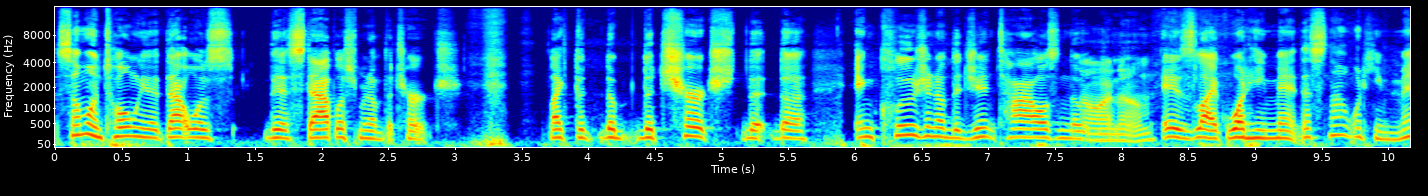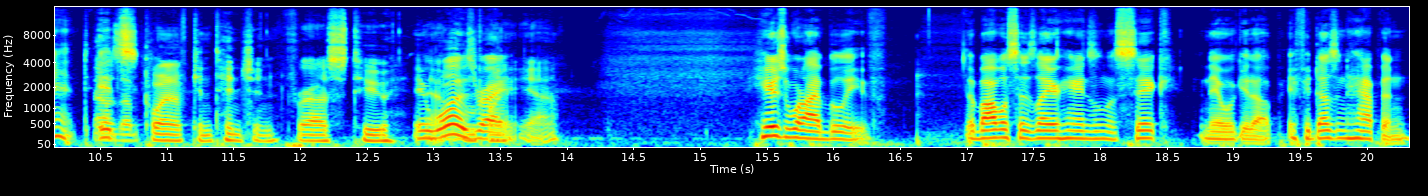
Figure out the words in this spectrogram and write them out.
someone told me that that was the establishment of the church. Like the, the, the church, the, the inclusion of the Gentiles and the Oh, I know. is like what he meant. That's not what he meant. That it's was a point of contention for us too. It was, one point, right. Yeah. here's what I believe. The Bible says, lay your hands on the sick and they will get up. If it doesn't happen,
